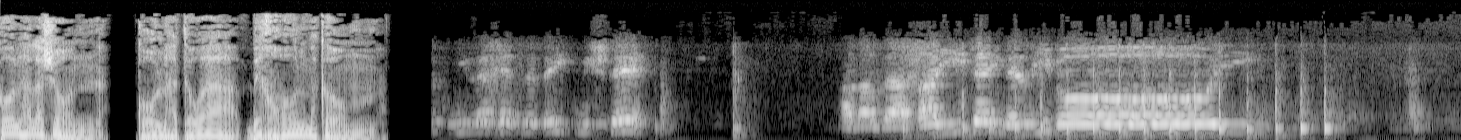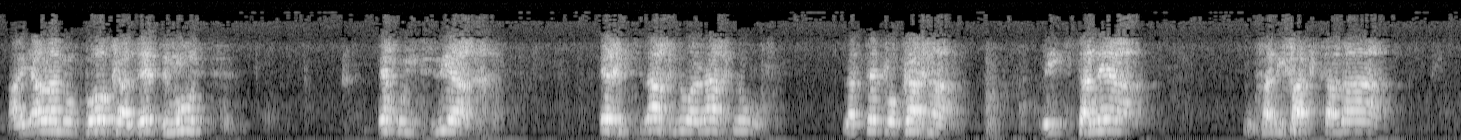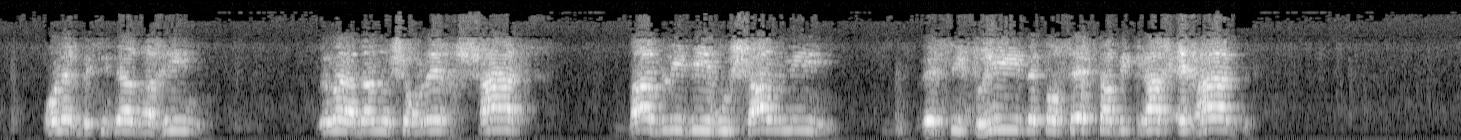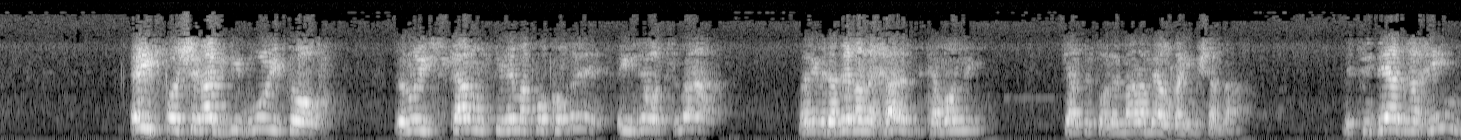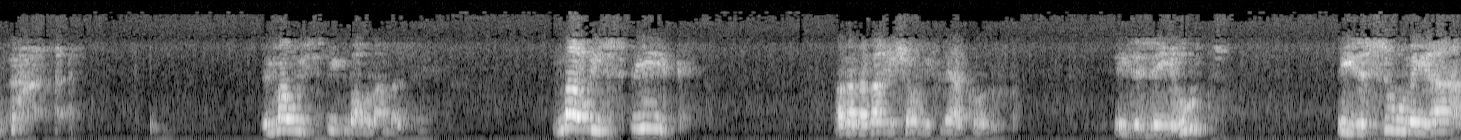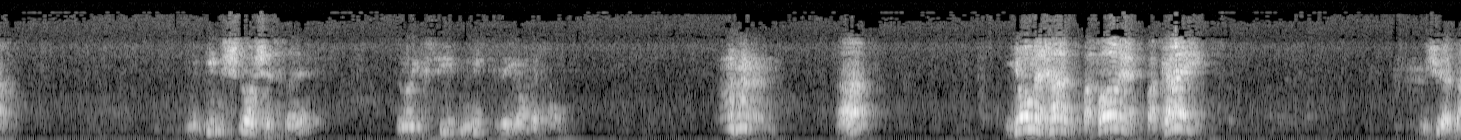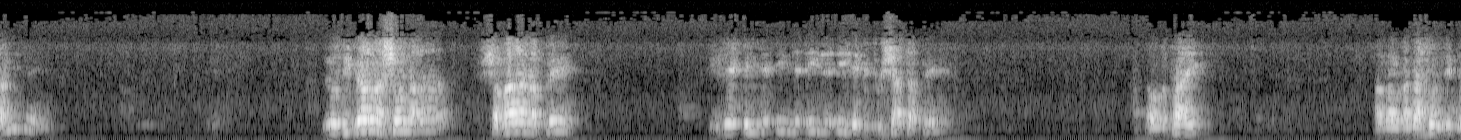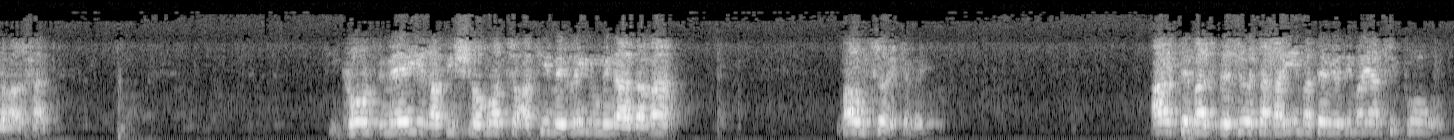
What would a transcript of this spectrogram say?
כל הלשון, כל התורה, בכל מקום. מלכת לבית משתה, אבל והחייתן אל ליבוי. היה לנו פה כזה דמות, איך הוא הצליח, איך הצלחנו אנחנו לתת לו ככה, להצטנע עם חליפה קצרה, הולך בצדי הדרכים, ולא ידענו שהולך ש"ס, בבלי וירושלמי, וספרי ותוספתא בכרך אחד. איפה שרק דיברו איתו ולא הזכרנו, תראה מה פה קורה, איזה עוצמה. ואני מדבר על אחד כמוני, הכרתי אותו למעלה מ-40 שנה, בצידי הדרכים. ומה הוא הספיק בעולם הזה? מה הוא הספיק? אבל דבר ראשון, לפני הכל, איזה זהירות, איזה סור מירע. מגיל 13 לא הפסיד מקווה יום אחד. אה? יום אחד, בחורף, בקיץ. מישהו ידע מזה? לא דיבר לשון הרע, שמר על הפה. איזה, איזה, איזה, איזה, איזה קדושת הפה. רבותיי, אבל אנחנו יודעים דבר אחד. כי כל דמי רבי שלמה צועקים אלינו מן האדמה. מה הוא צועק אלינו? אל תבזבזו את החיים, אתם יודעים, היה סיפור,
